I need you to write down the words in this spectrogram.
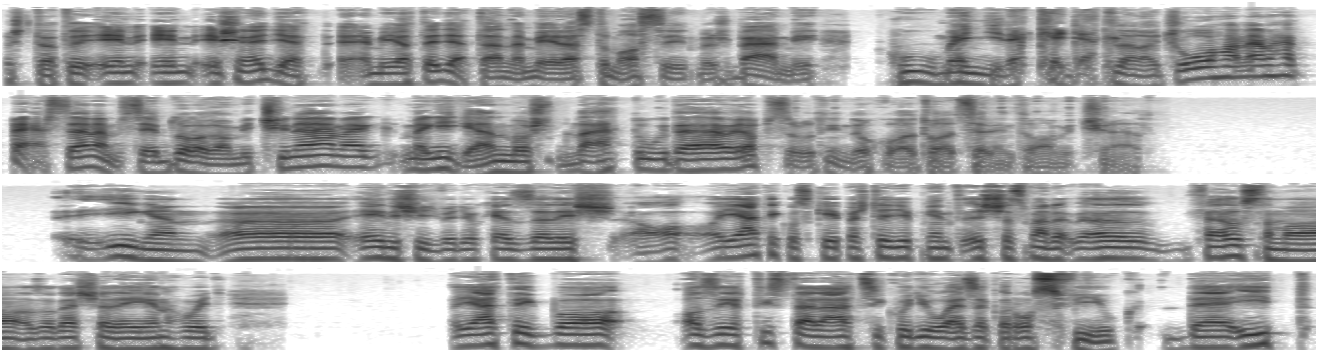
Most tehát, hogy én, én, és én egyet, emiatt egyáltalán nem éreztem azt, hogy itt most bármi hú, mennyire kegyetlen a Joe, hanem hát persze, nem szép dolog, amit csinál, meg, meg igen, most láttuk, de hogy abszolút indokolt volt szerintem, amit csinált. Igen, én is így vagyok ezzel, és a, a játékhoz képest egyébként, és ezt már felhoztam az adás elején, hogy a játékban azért tisztán látszik, hogy jó, ezek a rossz fiúk, de itt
